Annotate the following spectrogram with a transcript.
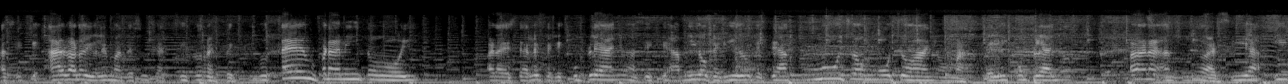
Así que Álvaro, yo le mandé su chatcito respectivo tempranito hoy para desearle feliz cumpleaños. Así que, amigo querido, que sean muchos, muchos años más. Feliz cumpleaños para Antonio García y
